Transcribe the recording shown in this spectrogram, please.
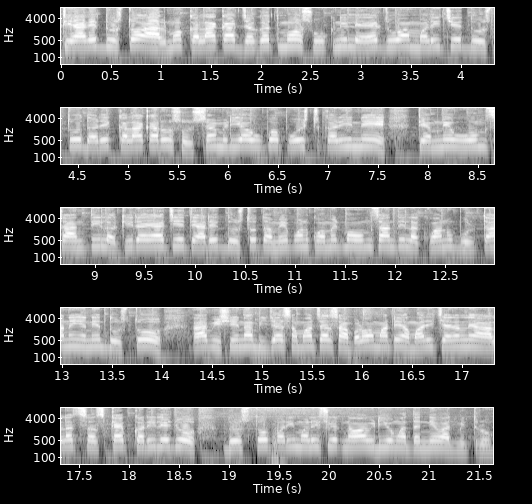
ત્યારે દોસ્તો, હાલમાં કલાકાર જગતમાં શોકની લહેર જોવા મળી છે. દોસ્તો, દરેક કલાકારો સોશિયલ મીડિયા ઉપર પોસ્ટ કરીને તેમને ઓમ શાંતિ લખી રહ્યા છે. ત્યારે દોસ્તો, તમે પણ કોમેન્ટમાં ઓમ શાંતિ લખવાનું ભૂલતા નહીં અને દોસ્તો, આ વિશેના બીજા સમાચાર સાંભળવા માટે અમારી ચેનલને હાલ સબસ્ક્રાઈબ કરી લેજો. દોસ્તો ફરી મળીશું એક નવા વિડીયોમાં. ધન્યવાદ મિત્રો.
